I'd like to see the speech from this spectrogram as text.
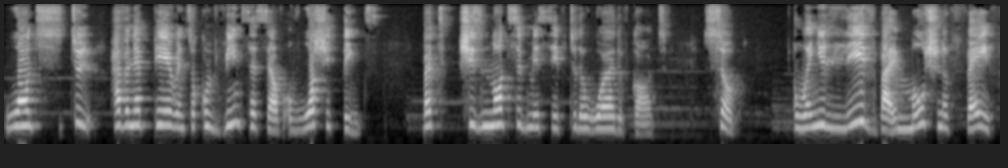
wants to have an appearance or convince herself of what she thinks, but she's not submissive to the word of God. So, when you live by emotional faith,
